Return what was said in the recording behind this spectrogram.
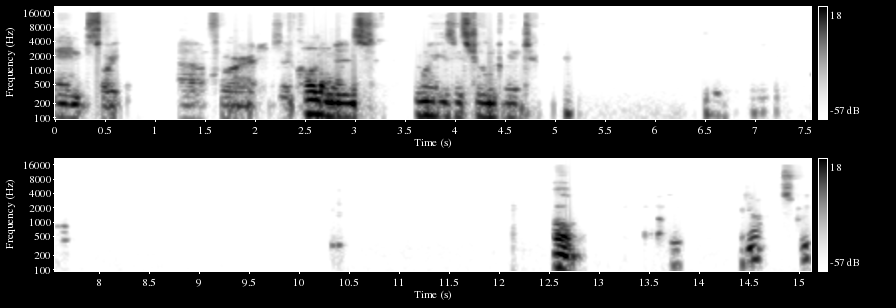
And sorry, uh, for the columns, why is it showing great? Oh, yeah, it's good.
